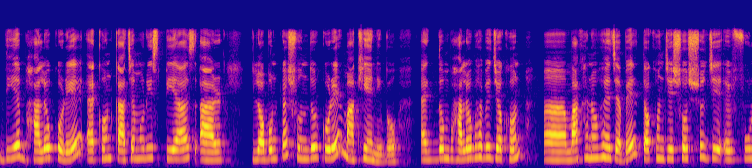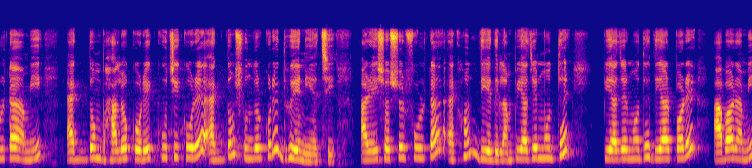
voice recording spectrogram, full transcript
দিয়ে ভালো করে এখন কাঁচামরিচ, পেঁয়াজ আর লবণটা সুন্দর করে মাখিয়ে নিব। একদম ভালোভাবে যখন মাখানো হয়ে যাবে, তখন যে শস্য যে ফুলটা আমি একদম ভালো করে কুচি করে একদম সুন্দর করে ধুয়ে নিয়েছি। আর এই শস্যর ফুলটা এখন দিয়ে দিলাম পেঁয়াজের মধ্যে। পেঁয়াজের মধ্যে দেওয়ার পরে আবার আমি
